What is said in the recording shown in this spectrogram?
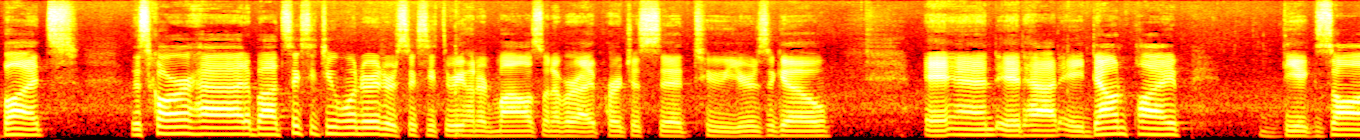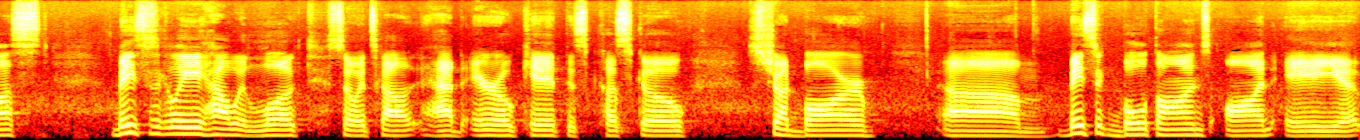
But this car had about 6,200 or 6,300 miles whenever I purchased it two years ago. And it had a downpipe, the exhaust, basically how it looked. So it's got had aero kit, this Cusco strut bar, um, basic bolt-ons on a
